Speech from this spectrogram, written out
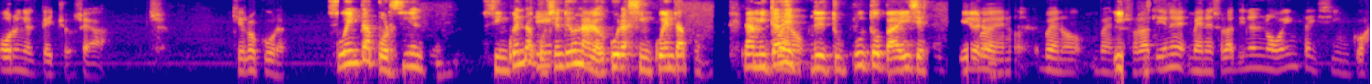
oro en el techo. O sea, qué locura. 50%. 50% es una locura, 50%. La mitad de- de, tu puto país está Bueno, bueno, Venezuela tiene, Venezuela tiene el 95.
